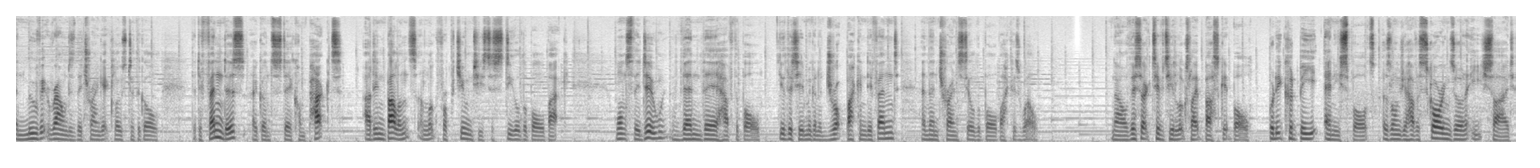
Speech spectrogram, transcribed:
and move it around as they try and get close to the goal. The defenders are going to stay compact, add in balance and look for opportunities to steal the ball back. Once they do, then they have the ball. The other team are going to drop back and defend, and then try and steal the ball back as well. Now, this activity looks like basketball, but it could be any sport, as long as you have a scoring zone at each side.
